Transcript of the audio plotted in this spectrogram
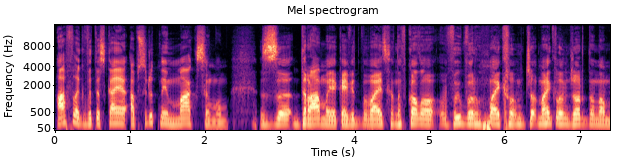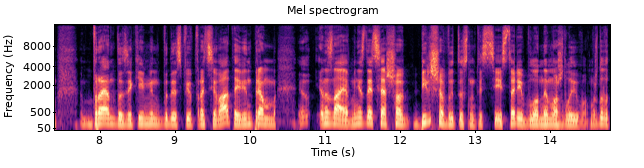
Афлек витискає абсолютний максимум з драми, яка відбувається навколо вибору Майклом Джо... Майклом Джорданом бренду, з яким він буде співпрацювати. Він прям я не знаю, мені здається, що більше витиснути з цієї історії було неможливо. Можливо,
